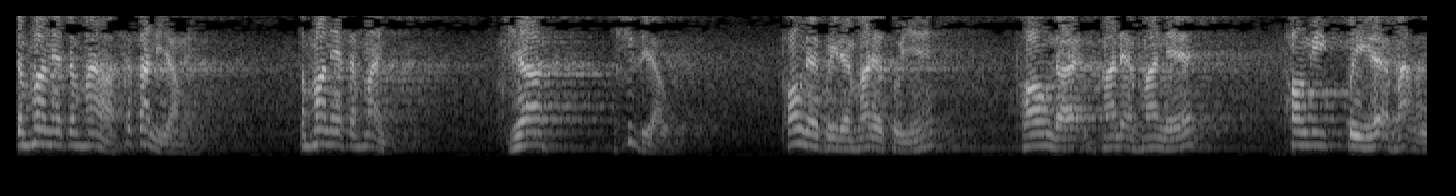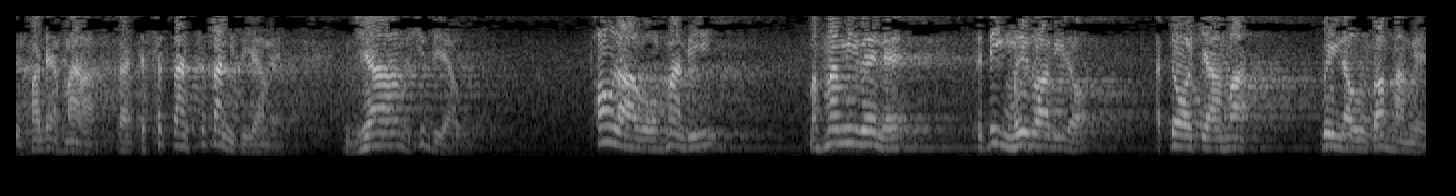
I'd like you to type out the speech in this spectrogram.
တမန်နဲ့တမန်ဟာဆက်စပ်နေရမယ်တမန်နဲ့တမန်ကြားရှိတရားဘူးဖောင်းတယ်ပိတယ်မှန်းတယ်ဆိုရင်ဖောင်းတယ်မှန်းတယ်မှန်းတယ်ဖောင်းပြီးပိတဲ့အမှန်ကိုမှန်းတဲ့အမှန်ဟာဒါဆက်စပ်ဆက်စပ်နေတရားမယ်ကြားမရှိတရားဘူးဖောင်းလာကိုမှန်ပြီး မမှန်မိပဲနဲ့တတိမေးသွားပြီးတော့အတော်ကြာမှပိန်တော်ကိုသွားမှန်မယ်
